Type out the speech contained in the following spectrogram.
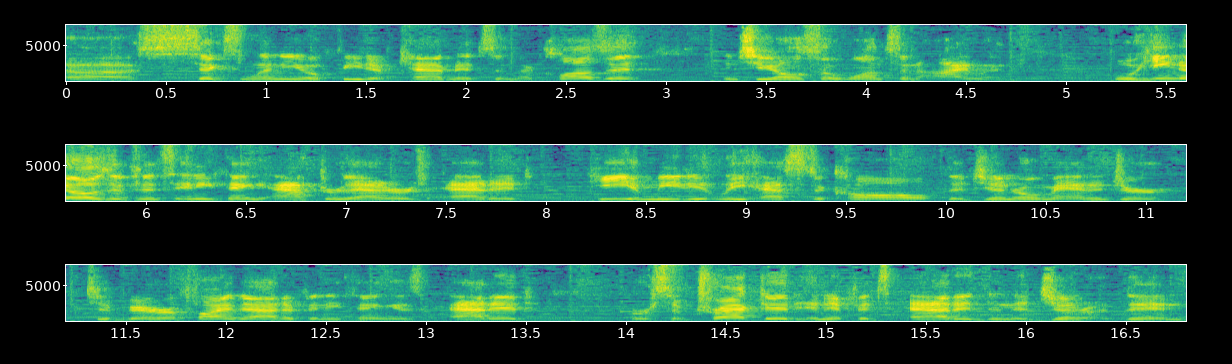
uh, six lineal feet of cabinets in the closet, and she also wants an island. Well, he knows if it's anything after that or is added, he immediately has to call the general manager to verify that if anything is added or subtracted. And if it's added then the general then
